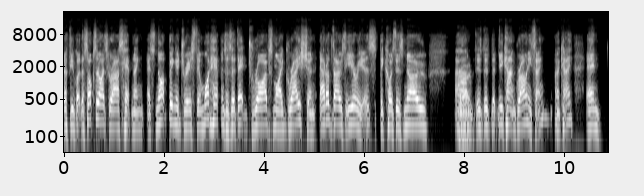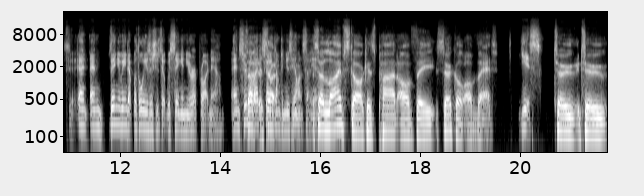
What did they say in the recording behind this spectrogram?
if you've got this oxidized grass happening, it's not being addressed. Then what happens is that that drives migration out of those areas because there's no um, there's- you can't grow anything, okay, and and and then you end up with all these issues that we're seeing in Europe right now, and sooner So- or later it's going to come to New Zealand. So yeah, So livestock is part of the circle of that yes, to to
